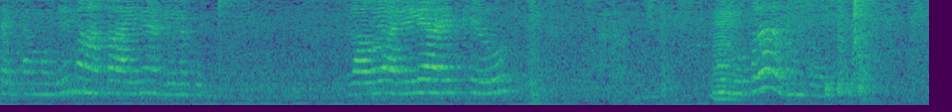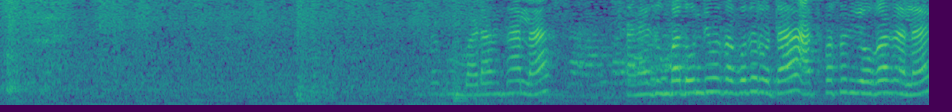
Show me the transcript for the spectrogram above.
त्याच्यामध्ये पण आता आईने आणलेलं पीठ. जावळे आलेले आहेत खेळून. झोपला अजून तो. आता झुंबा डान्स झाला. आणि झुंबा दोन दिवस अगोदर होता. आजपासून योगा झालाय.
